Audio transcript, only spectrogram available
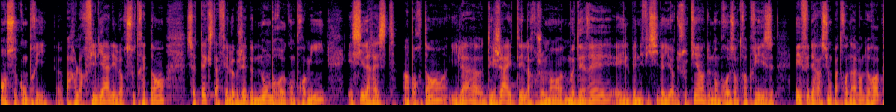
en ce compris euh, par leurs filiales et leurs sous-traitants. Ce texte a fait l'objet de nombreux compromis et s'il reste important, il a déjà été largement modéré et il bénéficie d'ailleurs du soutien de nombreuses entreprises et fédérations patronales en Europe.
